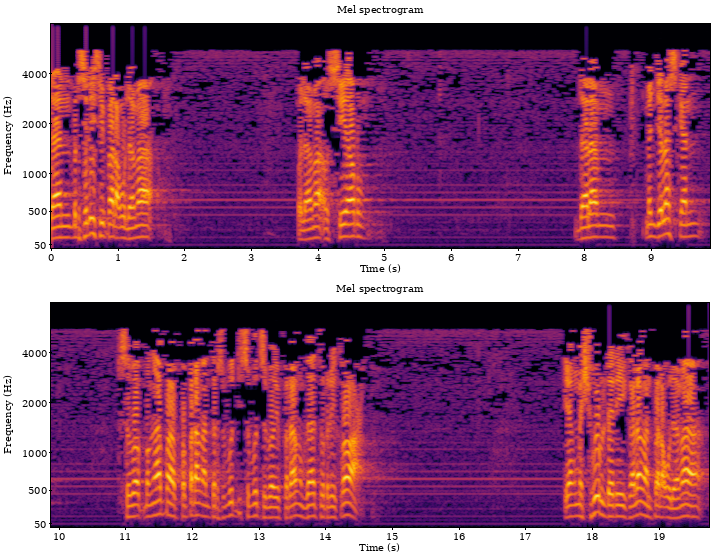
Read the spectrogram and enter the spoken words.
dan berselisih para ulama ulama usyar dalam menjelaskan Sebab mengapa peperangan tersebut disebut sebagai perang Zatul Riqa' yang masyhur dari kalangan para ulama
